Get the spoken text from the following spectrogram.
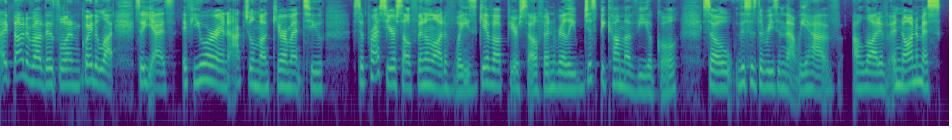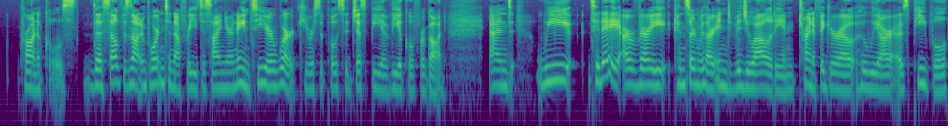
I thought about this one quite a lot. So yes, if you are an actual monk, you're meant to suppress yourself in a lot of ways, give up yourself and really just become a vehicle. So this is the reason that we have a lot of anonymous chronicles. The self is not important enough for you to sign your name to your work. You're supposed to just be a vehicle for God. And we today are very concerned with our individuality and trying to figure out who we are as people.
